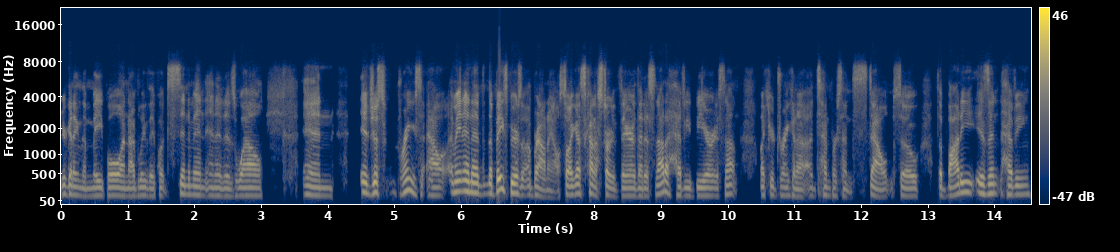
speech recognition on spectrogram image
you're getting the maple, and I believe they put cinnamon in it as well. And it just brings out i mean and the, base beer is a brown ale so i guess kind of start there that it's not a heavy beer it's not like you're drinking a, a 10% stout so the body isn't heavy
